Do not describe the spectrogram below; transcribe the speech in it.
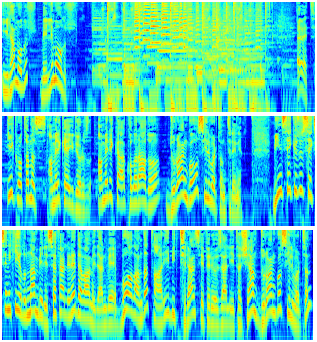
ilham olur, belli mi olur? Evet, ilk rotamız Amerika'ya gidiyoruz. Amerika, Colorado, Durango, Silverton treni. 1882 yılından beri seferlerine devam eden ve bu alanda tarihi bir tren seferi özelliği taşıyan Durango Silverton,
